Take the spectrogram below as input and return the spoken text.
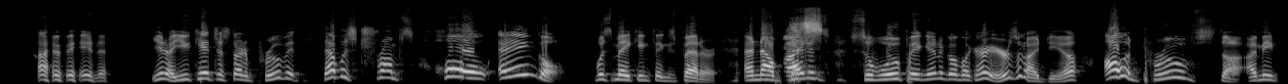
I mean, you know, you can't just start improving. That was Trump's whole angle was making things better, and now That's- Biden's swooping in and going like, "Hey, here's an idea. I'll improve stuff." I mean,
